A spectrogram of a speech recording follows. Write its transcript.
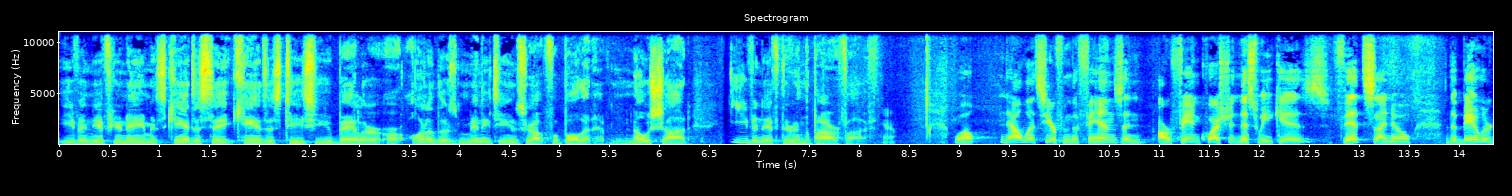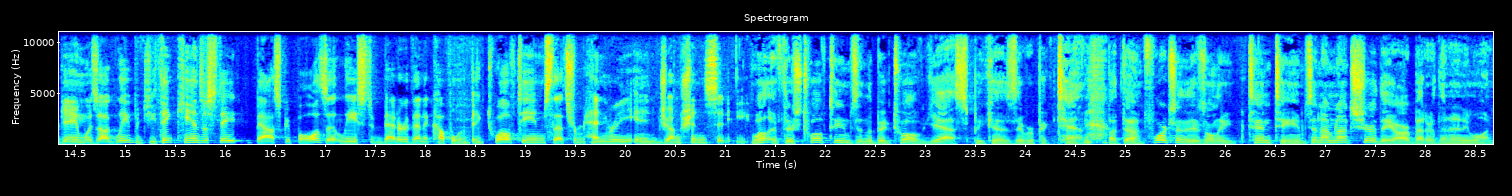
even if your name is Kansas State, Kansas, TCU, Baylor, or one of those many teams throughout football that have no shot, even if they're in the Power Five. Yeah. Well, now let's hear from the fans. And our fan question this week is Fitz, I know the Baylor game was ugly, but do you think Kansas State basketball is at least better than a couple of Big 12 teams? That's from Henry in Junction City. Well, if there's 12 teams in the Big 12, yes, because they were picked 10. but unfortunately, there's only 10 teams, and I'm not sure they are better than anyone.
